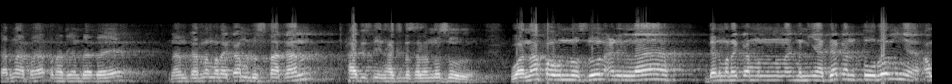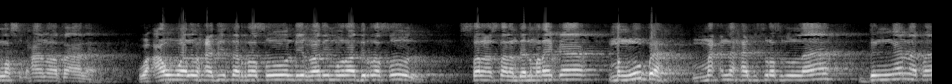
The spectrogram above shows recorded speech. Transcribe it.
Karena apa? Perhatikan baik-baik. Nah, karena mereka mendustakan hadis ini, hadis masalah nuzul. Wa nafaun nuzul 'anillah dan mereka meniadakan turunnya Allah Subhanahu wa taala. Wa awwalu haditsar rasul bi ghairi muradir rasul sallallahu alaihi wasallam dan mereka mengubah makna hadis Rasulullah dengan apa?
